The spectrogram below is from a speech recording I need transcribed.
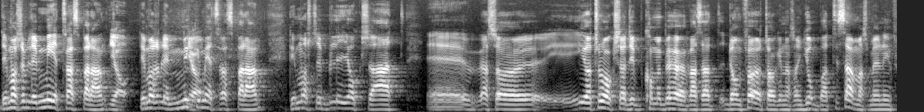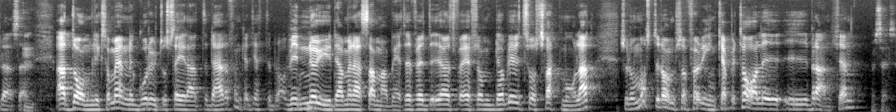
Det måste bli mer transparent. ja, Det måste bli mycket Ja. mer transparent. Det måste bli också att Eh, alltså, jag tror också att det kommer behövas att de företagen som jobbar tillsammans med en influencer. Mm. Att de liksom ändå går ut och säger att det här har funkat jättebra. Vi är nöjda med det här samarbetet. För att- eftersom det har blivit så svartmålat. Så då måste de som för in kapital i, i branschen precis.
